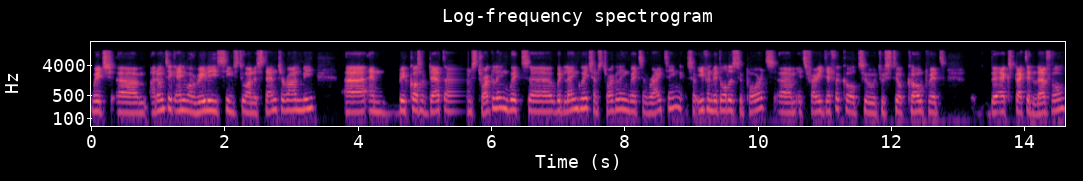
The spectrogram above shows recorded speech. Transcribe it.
which um, I don't think anyone really seems to understand around me. Uh, and because of that, I'm struggling with uh, with language. I'm struggling with writing. So even with all the support, um, it's very difficult to to still cope with the expected level.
